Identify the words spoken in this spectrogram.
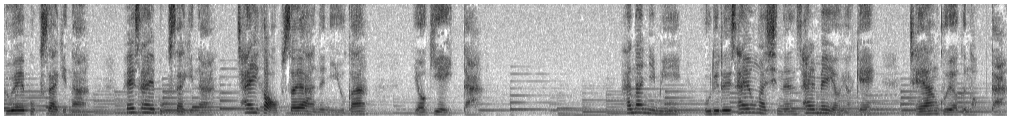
교회 복사기나 회사의 복사기나 차이가 없어야 하는 이유가 여기에 있다. 하나님이 우리를 사용하시는 삶의 영역에 제한 구역은 없다.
